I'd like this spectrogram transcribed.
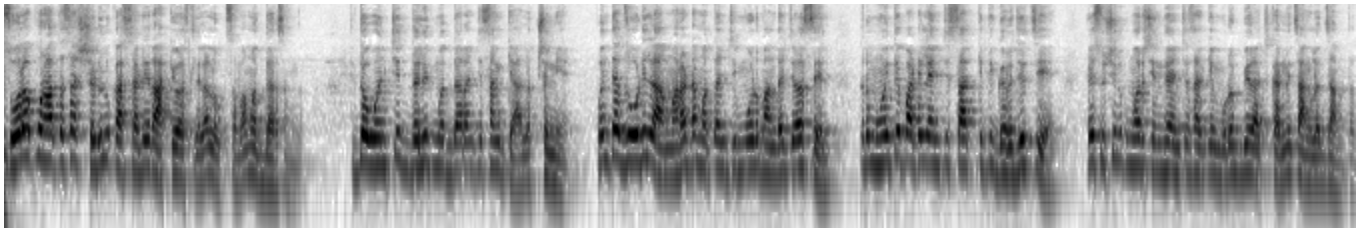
सोलापूर हा तसा शेड्यूल कास्टसाठी राखीव असलेला लोकसभा मतदारसंघ. तिथं वंचित दलित मतदारांची संख्या लक्षणीय आहे. पण त्या जोडीला मराठा मतांची मोड बांधायची असेल तर मोहिते पाटील यांची साथ किती गरजेची आहे हे सुशील कुमार शिंदे यांच्यासारखे मुरब्बी राजकारणी चांगलंच जाणतात.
